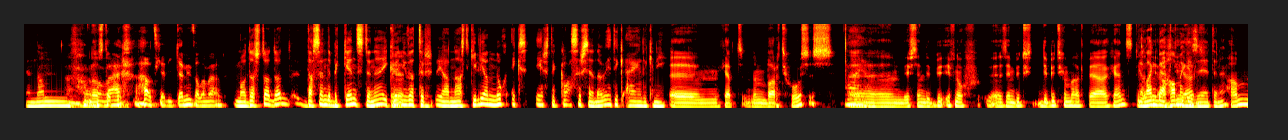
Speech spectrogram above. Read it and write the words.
En dan... Waar haalt je die kennis allemaal? Maar dat, is dat, dat, dat zijn de bekendsten. Hè. Ik weet Ja. niet of er ja, naast Kilian nog ex-eerste klassers zijn. Dat weet ik eigenlijk niet. Ehm, je hebt een Bart Goossens. Ah, ja. Ehm, die heeft, zijn debuut, heeft nog eh, zijn debuut, debuut gemaakt bij Agent. toen lang bij 18 Hamme gezeten. Hè. Ham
